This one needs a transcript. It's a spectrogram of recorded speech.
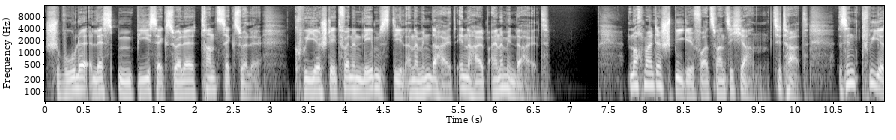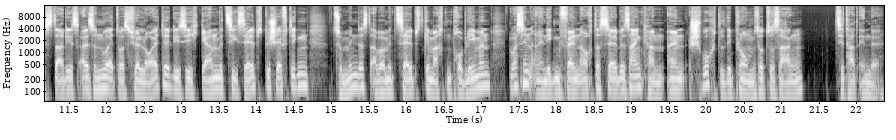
Schwule, Lesben, Bisexuelle, Transsexuelle. Queer steht für einen Lebensstil einer Minderheit innerhalb einer Minderheit. Nochmal der Spiegel vor 20 Jahren. Zitat. Sind Queer Studies also nur etwas für Leute, die sich gern mit sich selbst beschäftigen, zumindest aber mit selbstgemachten Problemen, was in einigen Fällen auch dasselbe sein kann, ein Schwuchteldiplom sozusagen? Zitat Ende.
